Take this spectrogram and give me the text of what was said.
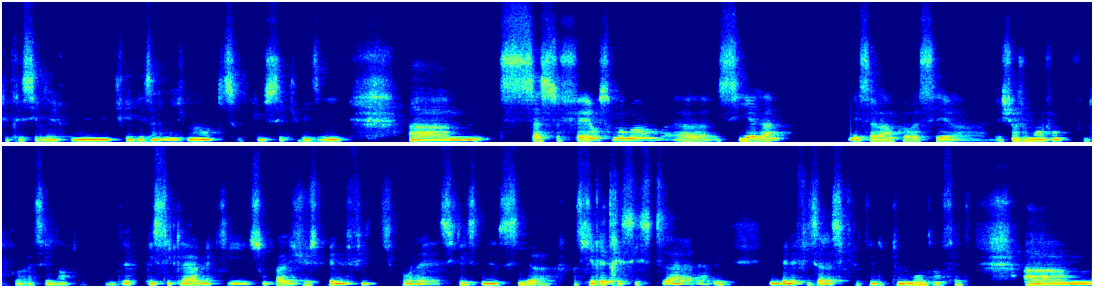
rétrécir les rues, créer des aménagements qui sont plus sécurisés. Ça se fait en ce moment, euh, s'il y a là, mais ça va encore assez, les changements vont, vont encore assez lentement des pistes cyclables qui ne sont pas juste bénéfiques pour les cyclistes, mais aussi euh, parce qu'ils rétrécissent la, rue, ils bénéficient à la sécurité de tout le monde en fait. Euh,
